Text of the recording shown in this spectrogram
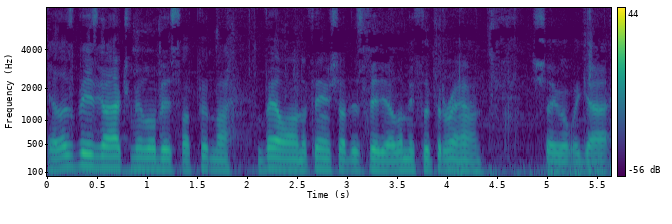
Yeah, those bees got after me a little bit, so I put my veil on to finish up this video. Let me flip it around, show you what we got.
